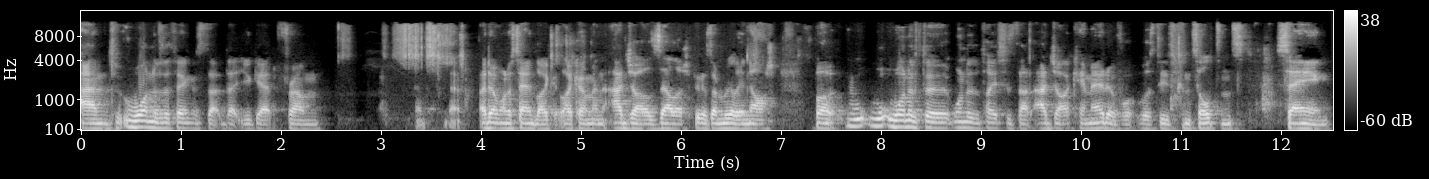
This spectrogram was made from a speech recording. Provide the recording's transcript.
and one of the things that, that you get from I don't want to sound like like I'm an agile zealot because I'm really not. But w- one of the one of the places that agile came out of was these consultants saying,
